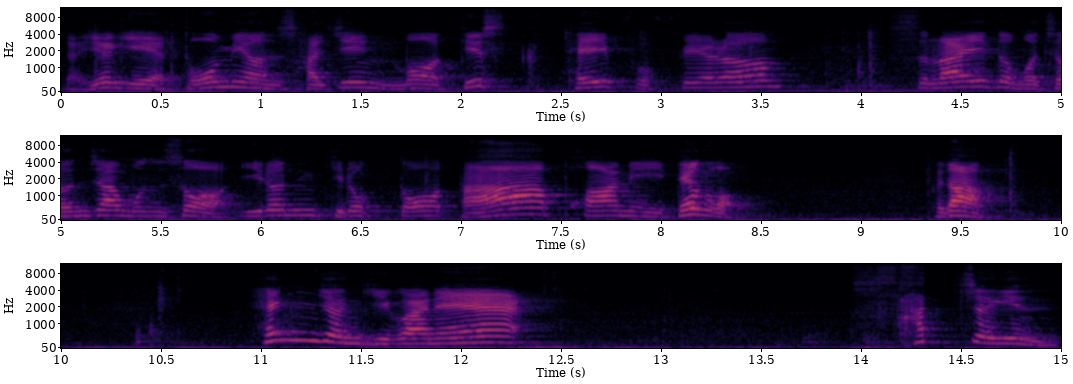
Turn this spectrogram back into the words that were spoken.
자, 여기에 도면, 사진, 뭐 디스크, 테이프, 필름, 슬라이드, 뭐 전자문서 이런 기록도 다 포함이 되고 그 다음 행정기관의 사적인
